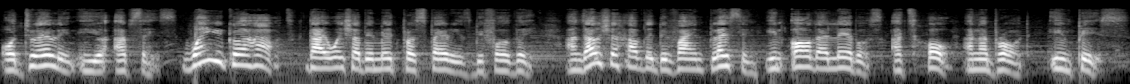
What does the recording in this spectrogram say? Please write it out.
or dwelling in your absence. When you go out, thy way shall be made prosperous before thee and thou shalt have the divine blessing in all thy labors at home and abroad in peace.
